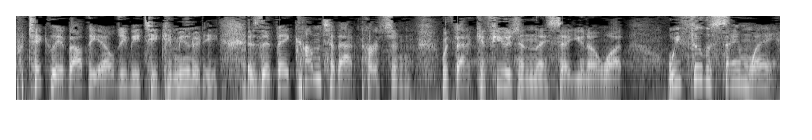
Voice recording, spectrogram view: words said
particularly about the LGBT community, is that they come to that person with that confusion and they say, you know what? We feel the same way.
